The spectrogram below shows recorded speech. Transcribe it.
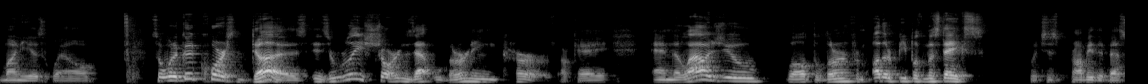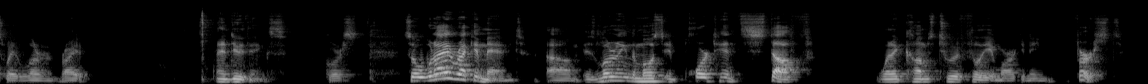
money as well. So what a good course does is it really shortens that learning curve, okay? And allows you well, to learn from other people's mistakes, which is probably the best way to learn, right? And do things, of course. So, what I recommend um, is learning the most important stuff when it comes to affiliate marketing first.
